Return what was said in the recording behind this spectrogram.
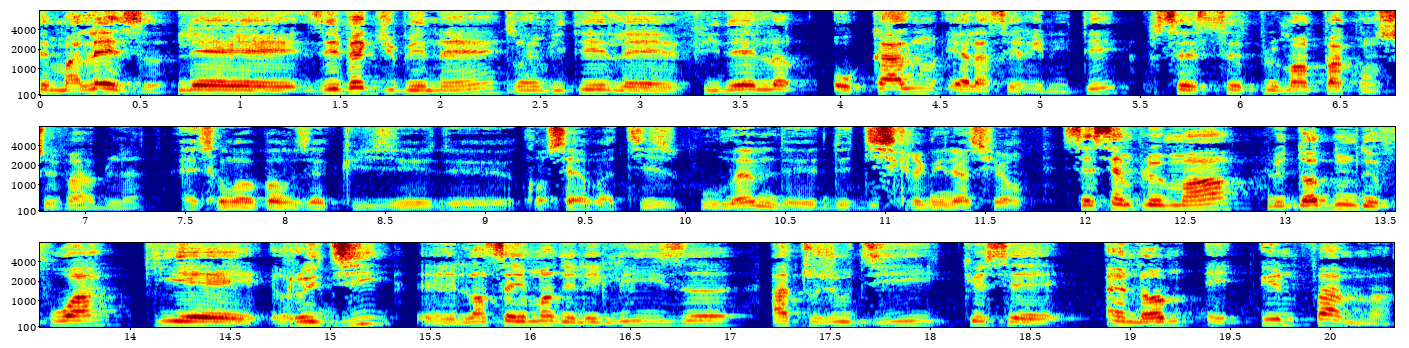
un malaise. Les évêques du Bénin ont invité les fidèles au calme et à la sérénité. C'est simplement pas concevable. Est-ce qu'on va pas vous accuser de conservatisme ou même de, de discrimination? C'est simplement le dogme de foi qui est redit. L'enseignement de l'Église a toujours dit que c'est un homme et une femme.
